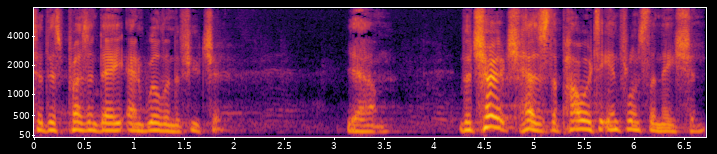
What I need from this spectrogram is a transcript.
to this present day and will in the future. Yeah. The church has the power to influence the nation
